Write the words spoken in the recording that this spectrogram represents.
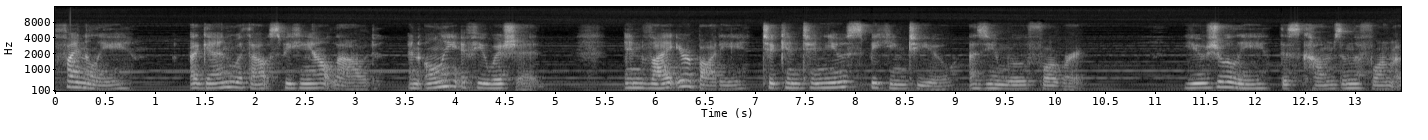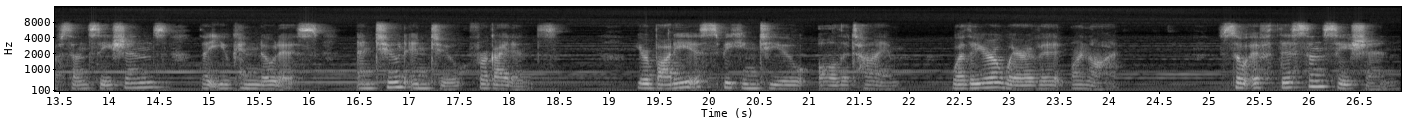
Finally, again without speaking out loud, and only if you wish it, invite your body to continue speaking to you as you move forward. Usually, this comes in the form of sensations that you can notice and tune into for guidance. Your body is speaking to you all the time, whether you're aware of it or not. So, if this sensation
